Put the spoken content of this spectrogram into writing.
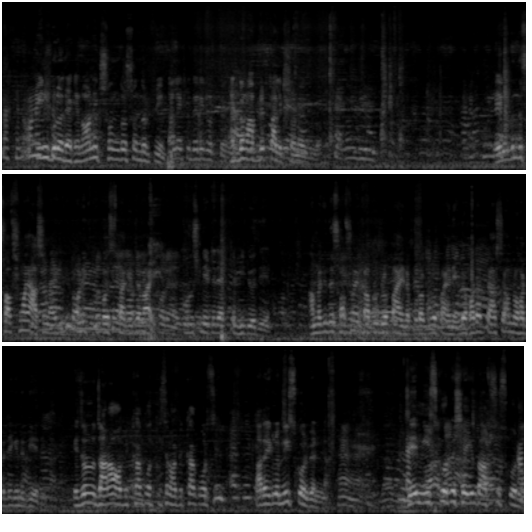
দেখেন অনেক প্রিন্টগুলো দেখেন অনেক সুন্দর সুন্দর প্রিন্ট একদম আপডেট কালেকশন এগুলো। এগুলো কিন্তু সবসময় আসে না এগুলো কিন্তু অনেক রিকোয়েস্ট থাকে যে ভাই পুরুষ নেটের একটা ভিডিও দিয়ে। আমরা কিন্তু সবসময় কাপড়গুলো পাই না প্রোডাক্টগুলো পাই না। এগুলো হঠাৎ আসে আমরা হঠাৎই কিন্তু দিয়ে দিই। এই জন্য যারা অপেক্ষা করতেছেন অপেক্ষা করছেন তারা এগুলো মিস করবেন না। যে মিস করবে সে কিন্তু আফসোস করবে।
